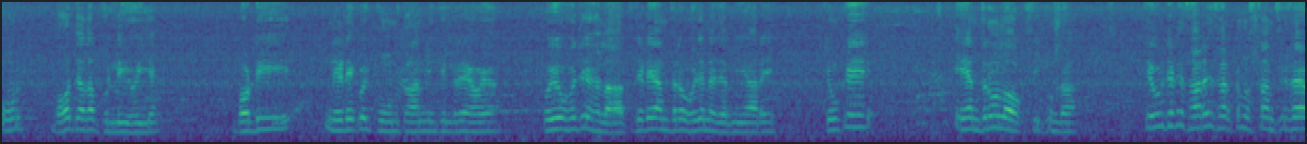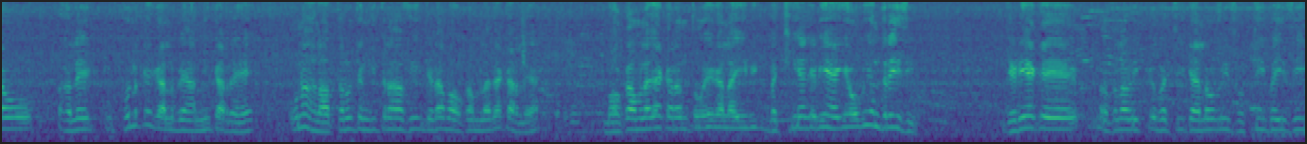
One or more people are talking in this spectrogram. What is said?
ਉਹ ਬਹੁਤ ਜ਼ਿਆਦਾ ਫੁੱਲੀ ਹੋਈ ਹੈ। ਬਾਡੀ ਨੇੜੇ ਕੋਈ ਖੂਨ ਖਾਨ ਨਹੀਂ ਖਿਲ ਰਿਹਾ ਹੋਇਆ ਕੋਈ ਉਹੋ ਜਿਹੇ ਹਾਲਾਤ ਜਿਹੜੇ ਅੰਦਰ ਉਹੋ ਜਿਹੇ ਨਜ਼ਰ ਨਹੀਂ ਆ ਰਹੇ ਕਿਉਂਕਿ ਇਹ ਅੰਦਰੋਂ ਲੌਕ ਸੀ ਕੁੰਡਾ। ਤੇ ਉਹ ਜਿਹੜੇ ਸਾਰੇ ਸਰਕਮਸਟੈਂਸਸ ਹੈ, ਉਹ ਹਲੇ ਖੁੱਲ ਕੇ ਗੱਲ ਬਿਆਨ ਨਹੀਂ ਕਰ ਰਹੇ। ਉਹਨਾਂ ਹਾਲਾਤਾਂ ਨੂੰ ਚੰਗੀ ਤਰ੍ਹਾਂ ਅਸੀਂ ਜਿਹੜਾ ਮੌਕਾ ਮੁਲਾਜ਼ਾ ਕਰ ਲਿਆ। ਮੌਕਾ ਮੁਲਾਜ਼ਾ ਕਰਨ ਤੋਂ ਇਹ ਗੱਲ ਆਈ ਵੀ ਬੱਚੀਆਂ ਜਿਹੜੀਆਂ ਹੈਗੀਆਂ, ਉਹ ਵੀ ਅੰਦਰ ਹੀ ਸੀ। ਜਿਹੜੀਆਂ ਕਿ ਮਤਲਬ ਇੱਕ ਬੱਚੀ ਕਹਿ ਲਓ ਵੀ ਸੁੱਤੀ ਪਈ ਸੀ,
